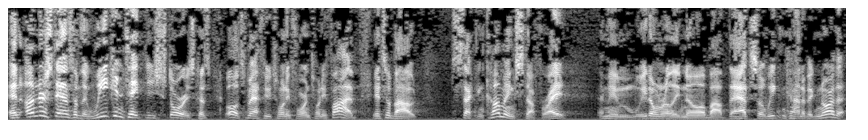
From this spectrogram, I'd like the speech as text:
And understand something. We can take these stories because, well, it's Matthew 24 and 25. It's about second coming stuff, right? I mean, we don't really know about that, so we can kind of ignore that.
